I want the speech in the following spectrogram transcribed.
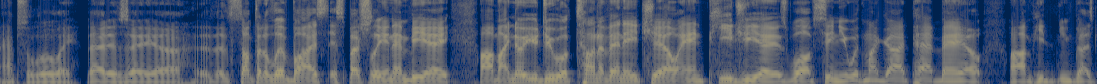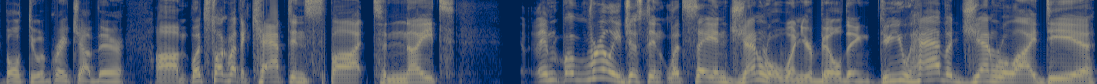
Absolutely, that is a uh, something to live by, especially in NBA. Um, I know you do a ton of NHL and PGA as well. I've seen you with my guy Pat Mayo. Um, he, you guys both do a great job there. Um, let's talk about the captain spot tonight, and really just in let's say in general when you're building. Do you have a general idea?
